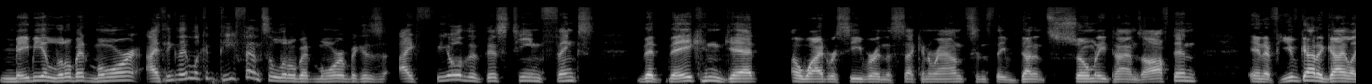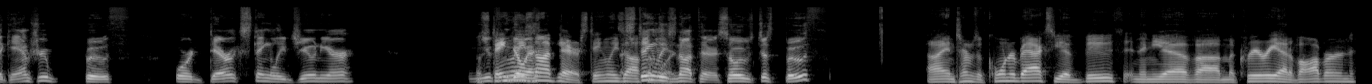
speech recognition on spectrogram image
maybe a little bit more. I think they look at defense a little bit more because I feel that this team thinks that they can get a wide receiver in the second round since they've done it so many times often. And if you've got a guy like Andrew Booth or Derek Stingley Jr., Well, you can go Stingley's not there. Stingley's off. the Stingley's board. not there. So it was just Booth. Uh, in terms of cornerbacks, you have Booth, and then you have uh, McCreary out of Auburn,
